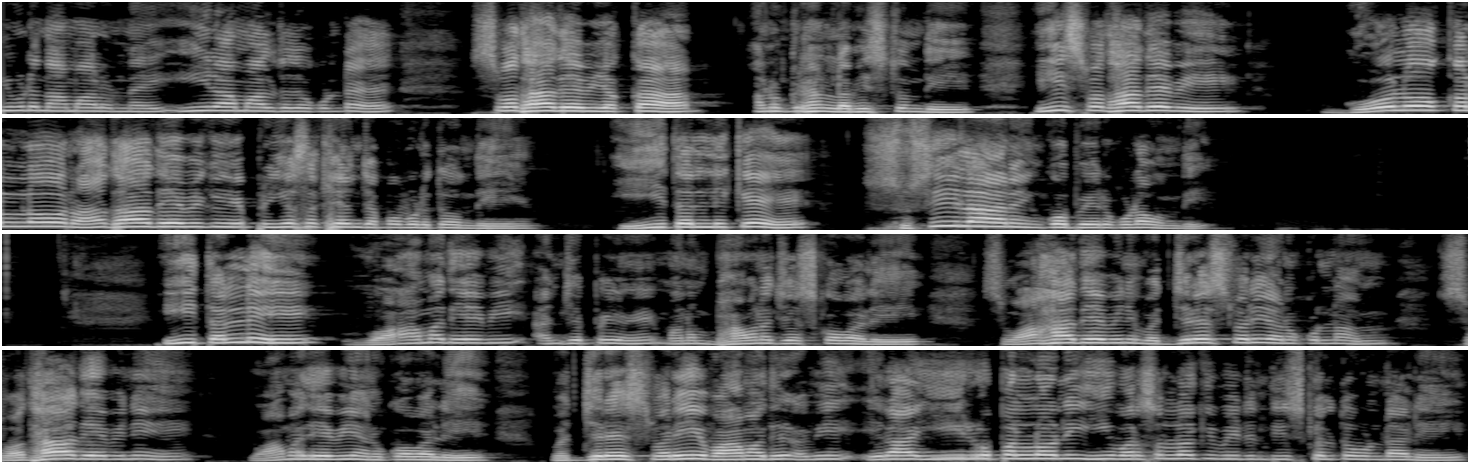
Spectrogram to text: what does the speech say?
ఈవిడ నామాలు ఉన్నాయి ఈ నామాలు చదువుకుంటే స్వధాదేవి యొక్క అనుగ్రహం లభిస్తుంది. ఈ స్వధాదేవి గోలోకంలో రాధాదేవికి ప్రియసఖి అని చెప్పబడుతోంది. ఈ తల్లికే సుశీల అనే ఇంకో పేరు కూడా ఉంది. ఈ తల్లి వామదేవి అని చెప్పి మనం భావన చేసుకోవాలి. స్వాహాదేవిని వజ్రేశ్వరి అనుకున్నాం. స్వధాదేవిని వామదేవి అనుకోవాలి. వజ్రేశ్వరి వామదేవి ఇలా ఈ రూపంలోని ఈ వరుసల్లోకి వీటిని తీసుకెళ్తూ ఉండాలి.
